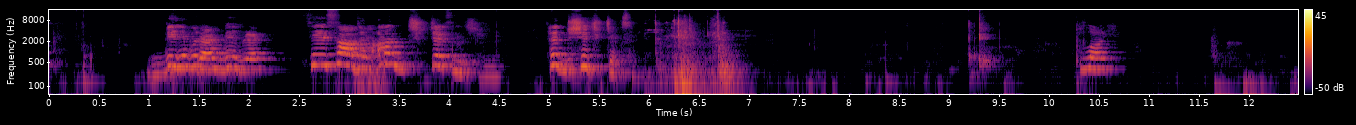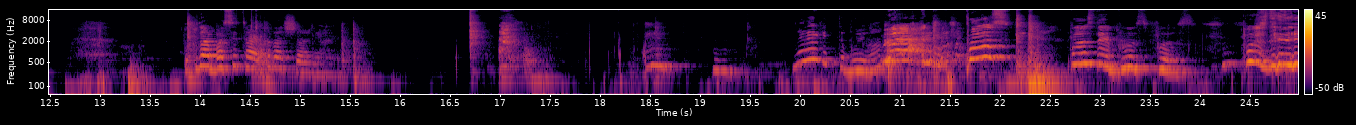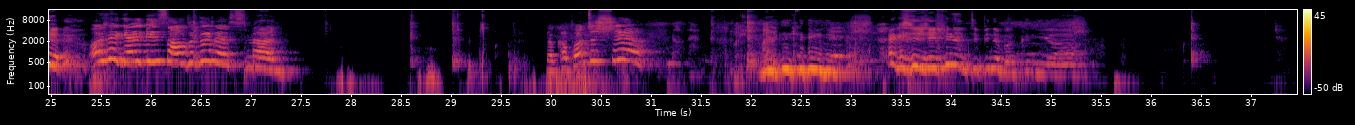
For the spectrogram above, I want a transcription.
Beni bırak beni bırak. Seni salacağım ama çıkacaksın dışarı. Sen dışarı çıkacaksın. Play. Bu kadar basit arkadaşlar yani. Gitti bu ya? pus! Pus dedi pus pus. Pus dedi. Ayşe gel beni saldırdı resmen. Ya kapat ışığı. Arkadaşlar şunun tipine bakın ya.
